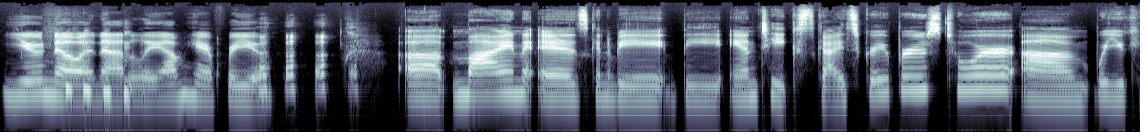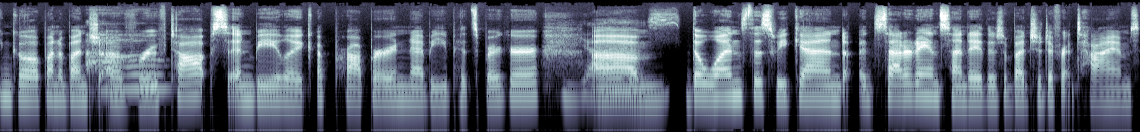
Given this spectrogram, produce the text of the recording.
you know it, Natalie. I'm here for you. Uh, mine is going to be the Antique Skyscrapers tour, um, where you can go up on a bunch Oh. of rooftops and be like a proper Nebby Pittsburgher. Um, the ones this weekend, it's Saturday and Sunday, there's a bunch of different times.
